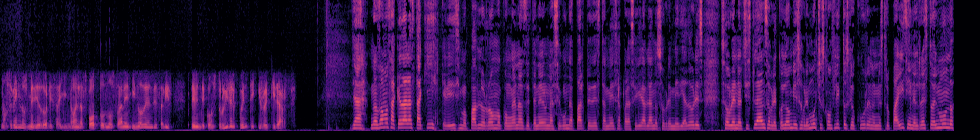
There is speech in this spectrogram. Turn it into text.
No se ven los mediadores ahí, ¿no? En las fotos no salen y no deben de salir. Deben de construir el puente y retirarse. Ya, nos vamos a quedar hasta aquí, queridísimo Pablo Romo, con ganas de tener una segunda parte de esta mesa para seguir hablando sobre mediadores, sobre Nochistlán, sobre Colombia y sobre muchos conflictos que ocurren en nuestro país y en el resto del mundo.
